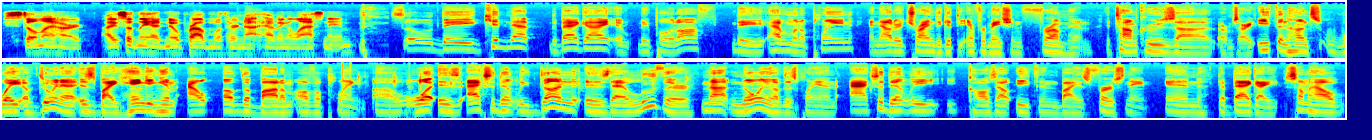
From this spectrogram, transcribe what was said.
still my heart. I suddenly had no problem with her not having a last name. So they kidnap the bad guy. It, they pull it off. They have him on a plane, and now they're trying to get the information from him. Tom Cruise, uh, or I'm sorry, Ethan Hunt's way of doing that is by hanging him out of the bottom of a plane. Uh, what is accidentally done is that Luther, not knowing of this plan, accidentally calls out Ethan by his first name. And the bad guy somehow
